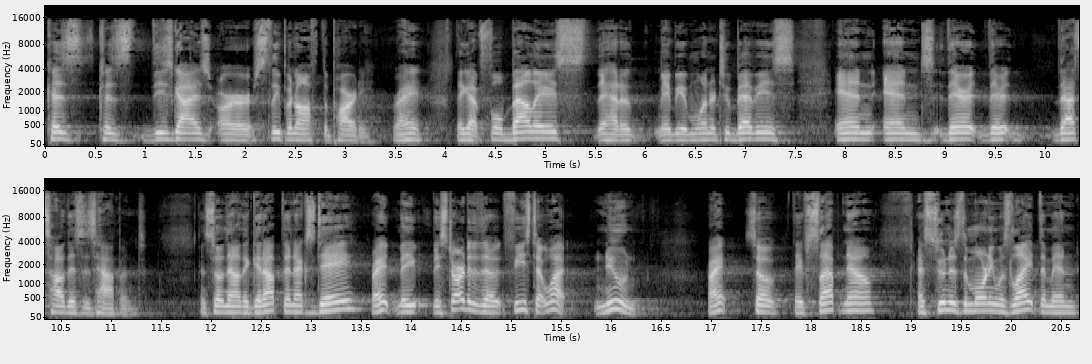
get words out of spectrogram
Because these guys are sleeping off the party right? They got full bellies. They had a, maybe one or two bevies. And, and they're, they're, that's how this has happened. And so now they get up the next day, right? They, they started the feast at what? Noon, right? So they've slept now. As soon as the morning was light, the men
